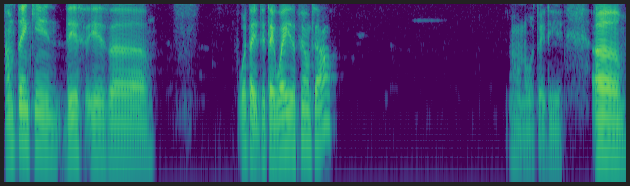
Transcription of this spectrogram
I'm thinking this is uh what they did they weigh the penalty off? I don't know what they did. Um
